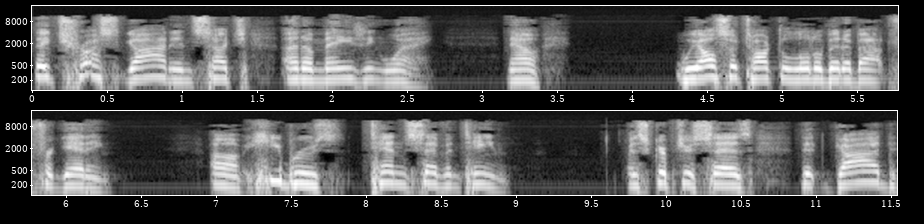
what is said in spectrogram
They trust God in such an amazing way. Now, we also talked a little bit about forgetting. Uh, Hebrews 10 17. The scripture says that God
